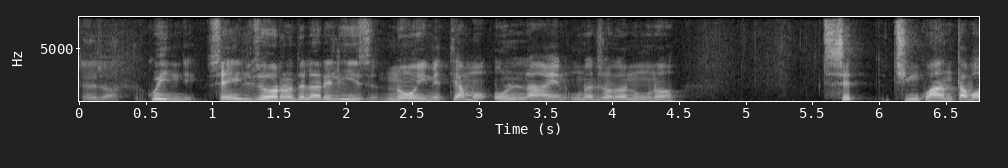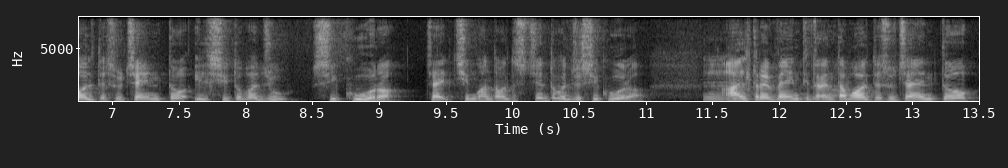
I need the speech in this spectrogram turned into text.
Esatto. Quindi, se il giorno della release noi mettiamo online una Jordan 1, 50 volte su 100 il sito va giù, sicuro cioè 50 volte su 100 va giù sicuro. Mm, Altre 20-30 no. volte su 100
